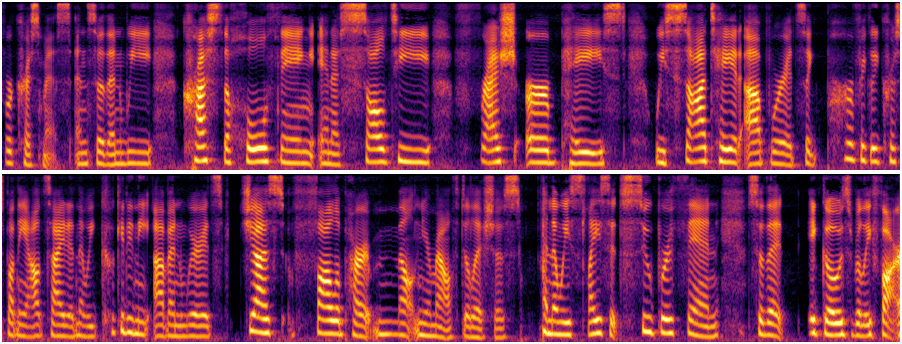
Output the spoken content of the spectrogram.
for Christmas. And so then we crust the whole thing in a salty, fresh herb paste. We saute it up where it's like perfectly crisp on the outside, and then we cook it in the oven where it's just fall apart, melt in your mouth, delicious. And then we slice it super thin so that it goes really far.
